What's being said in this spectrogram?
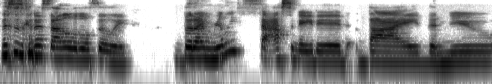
this is going to sound a little silly, but I'm really fascinated by the new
